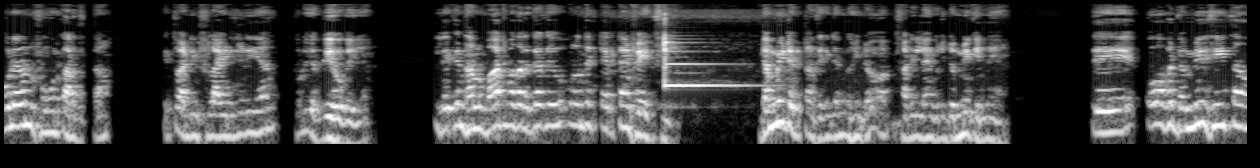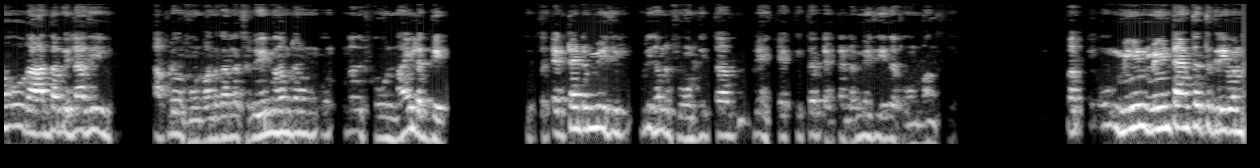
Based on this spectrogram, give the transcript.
ਉਹਨੇ ਉਹਨਾਂ ਨੂੰ ਫੋਨ ਕਰ ਦਿੱਤਾ ਕਿ ਤੁਹਾਡੀ ਫਲਾਈਟ ਜਿਹੜੀ ਆ ਥੋੜੀ ਅੱਗੇ ਹੋ ਗਈ ਆ। ਲੇਕਿਨ ਸਾਨੂੰ ਬਾਅਦ ਚ ਪਤਾ ਲੱਗਾ ਕਿ ਉਹਨਾਂ ਦੇ ਟਿਕਟਾਂ ਹੀ ਫੇਕ ਸੀ। ਡੰਮੀ ਟਿਕਟਾਂ ਸੀ ਜਿਹਨੂੰ ਅਸੀਂ ਡ- ਸਾਡੀ ਲੈਂਗੁਏਜ ਡੰਮੀ ਕਹਿੰਦੇ ਆ। ਤੇ ਉਹ ਫਿਰ ਡੰਮੀ ਸੀ ਤਾਂ ਉਹ ਰਾਤ ਦਾ ਵੇਲਾ ਸੀ। ਆਪਣੇ ਫੋਨ ਬੰਦ ਕਰ ਲਿਆ। ਸਵੇਰ ਨੂੰ ਸਾਨੂੰ ਉਹਨਾਂ ਦੇ ਫੋਨ ਨਾ ਹੀ ਲੱਗੇ। ਟਿਕਟਾਂ ਡੰਮੀ ਸੀ। ਉਹਨੇ ਸਾਨੂੰ ਫੋਨ ਕੀਤਾ ਚੈੱਕ ਕੀਤਾ ਟਿਕਟਾਂ ਡੰਮੀ ਸੀ, ਇਹਦਾ ਫੋਨ ਬੰਦ ਸੀ। ਪਰ ਮੇਨ ਮੇਨ ਟਾਈਮ ਤੇ ਤਕਰੀਬਨ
